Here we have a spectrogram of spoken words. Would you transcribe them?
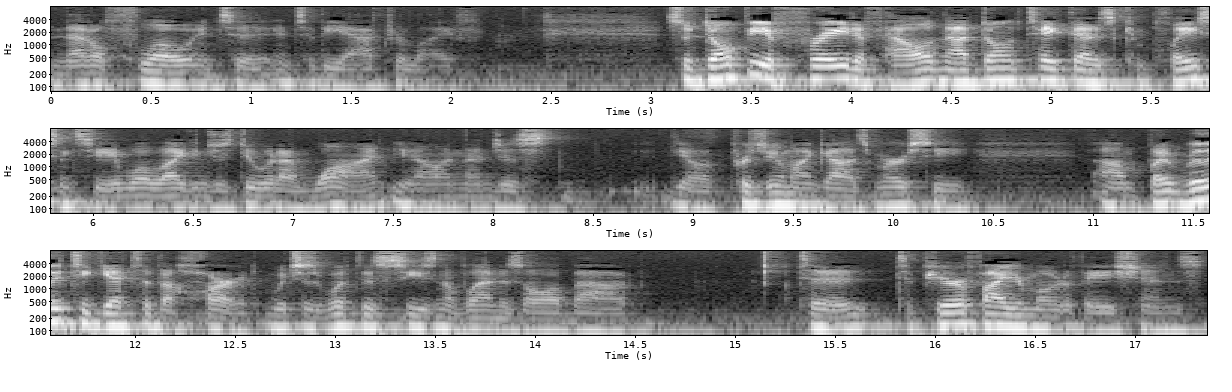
and that'll flow into into the afterlife. So don't be afraid of hell. Now, don't take that as complacency. Well, I can just do what I want, you know, and then just you know presume on God's mercy, um, but really to get to the heart, which is what this season of Lent is all about, to to purify your motivations,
